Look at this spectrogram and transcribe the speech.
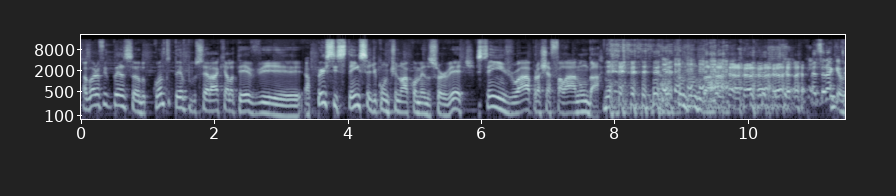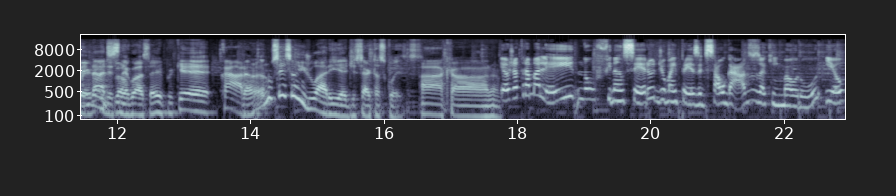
Agora eu fico pensando, quanto tempo será que ela teve a persistência de continuar comendo sorvete sem enjoar pra chefe falar, ah, não dá. não dá. Mas será que é verdade esse negócio aí? Porque, cara, eu não sei se eu enjoaria de certas coisas. Ah, cara. Eu já trabalhei no financeiro de uma empresa de salgados aqui em Bauru e eu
